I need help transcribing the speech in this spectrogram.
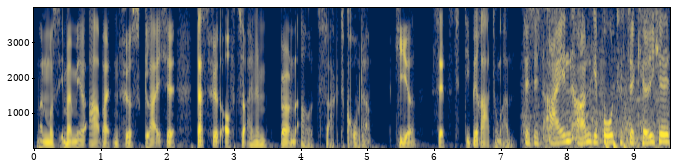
Man muss immer mehr arbeiten fürs Gleiche. Das führt oft zu einem Burnout, sagt Groder. Hier setzt die Beratung an. Das ist ein Angebot der Kirche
